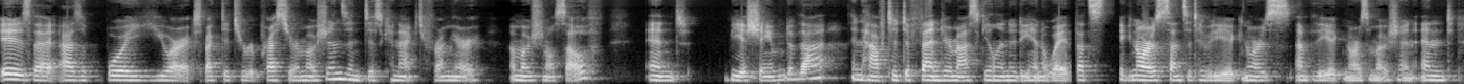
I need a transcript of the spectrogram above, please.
is that as a boy, you are expected to repress your emotions and disconnect from your emotional self and be ashamed of that and have to defend your masculinity in a way that's ignores sensitivity, ignores empathy, ignores emotion. And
